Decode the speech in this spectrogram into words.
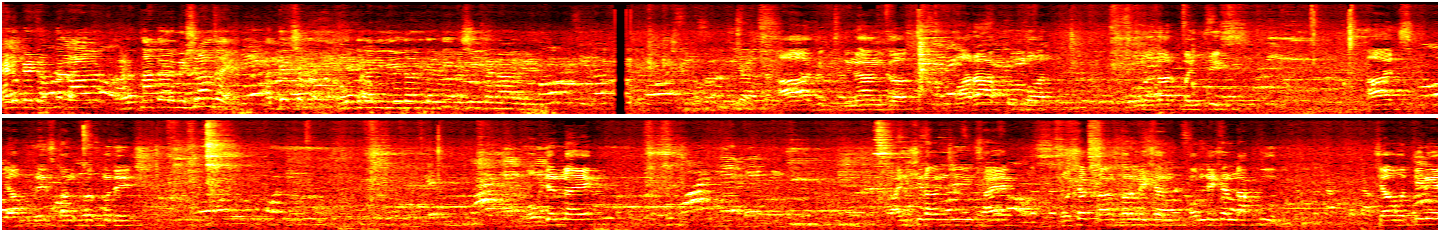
ॲडव्होकेट रत्नाकर रत्नाकर मेश्राम साहेब अध्यक्ष म्हणून या ठिकाणी निवेदन करतील अशी त्यांना आज दिनांक बारा ऑक्टोंबर दोन हजार पंचवीस. आज या प्रेस कॉन्फरन्समध्ये बहुजन नायक कांशीरामजी साहेब सोशल ट्रान्सफॉर्मेशन फाउंडेशन नागपूरच्या वतीने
